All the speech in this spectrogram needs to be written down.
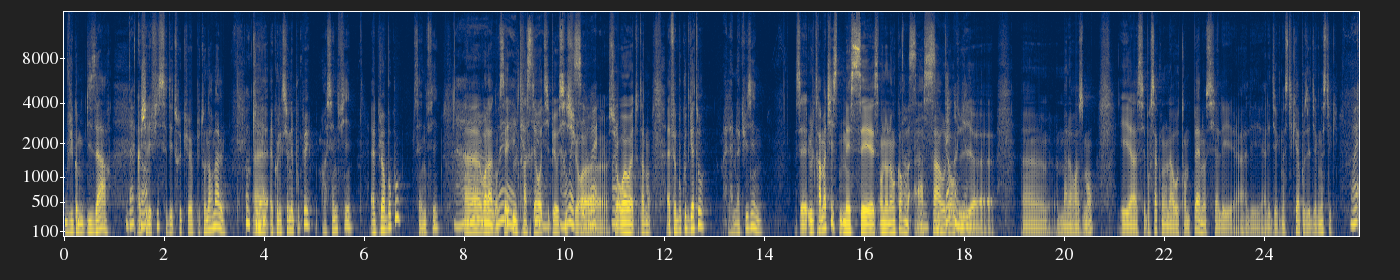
vu comme bizarre. Chez les filles, c'est des trucs plutôt normaux. Ok. Euh, elle collectionne les poupées. Ah, c'est une fille. Elle pleure beaucoup. C'est une fille. Ah, Euh, voilà, donc c'est ultra stéréotypé aussi Ah ouais, sur, euh, ouais, sur. Ouais. ouais, totalement. Elle fait beaucoup de gâteaux. Elle aime la cuisine. C'est ultra machiste, mais c'est, on en est encore Putain, à ça aujourd'hui, euh, euh, malheureusement. Et euh, c'est pour ça qu'on a autant de peine aussi à les, à les, à les diagnostiquer, à poser des diagnostics. Ouais.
